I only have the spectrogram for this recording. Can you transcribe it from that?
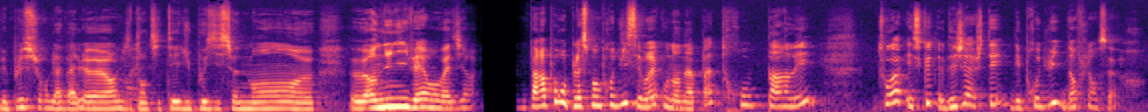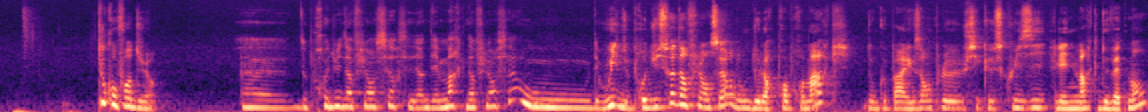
mais plus sur de la valeur, l'identité, du positionnement, euh, euh, un univers, on va dire. Par rapport au placement produit, c'est vrai qu'on n'en a pas trop parlé. Toi, est-ce que tu as déjà acheté des produits d'influenceurs? Tout confondu. Hein. Euh, de produits d'influenceurs, c'est-à-dire des marques d'influenceurs ou des... Oui, de produits soit d'influenceurs, donc de leur propre marque. Donc euh, par exemple, je sais que Squeezie, il a une marque de vêtements,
